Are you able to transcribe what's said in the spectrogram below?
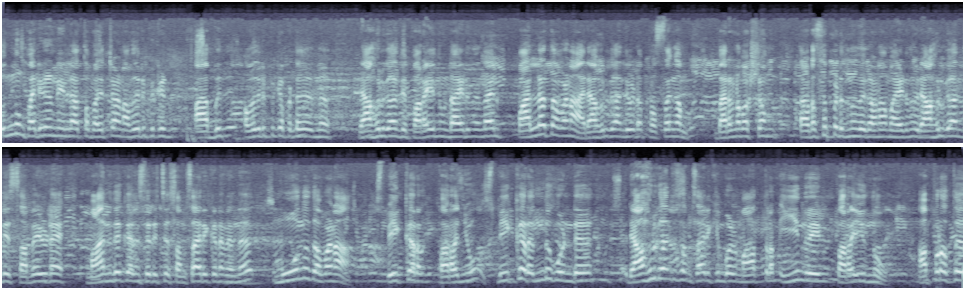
ഒന്നും പരിഗണനയില്ലാത്ത ബജറ്റാണ് അവതരിപ്പിക്ക അവതരിപ്പിക്കപ്പെട്ടതെന്ന് രാഹുൽ ഗാന്ധി പറയുന്നുണ്ടായിരുന്നു. എന്നാൽ പലതവണ രാഹുൽ ഗാന്ധിയുടെ പ്രസംഗം ഭരണപക്ഷം തടസ്സപ്പെടുന്നത് കാണാമായിരുന്നു. രാഹുൽ ഗാന്ധി സഭയുടെ മാന്യതക്കനുസരിച്ച് സംസാരിക്കണമെന്ന് മൂന്ന് തവണ സ്പീക്കർ പറഞ്ഞു. സ്പീക്കർ എന്തുകൊണ്ട് രാഹുൽ ഗാന്ധി സംസാരിക്കുമ്പോൾ മാത്രം ഈ നിലയിൽ പറയുന്നു? അപ്പുറത്ത്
